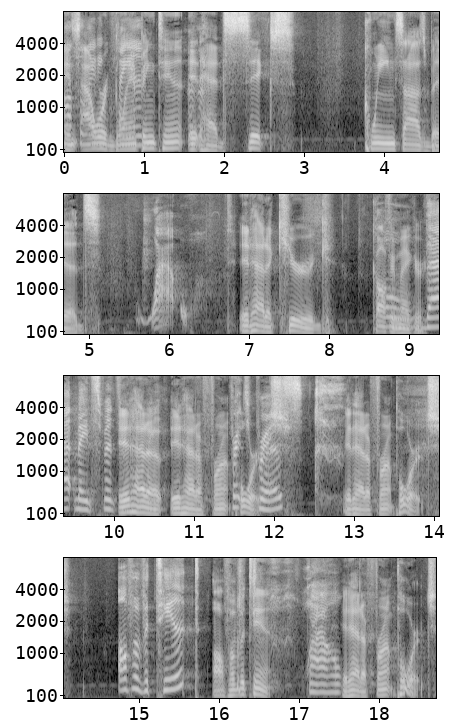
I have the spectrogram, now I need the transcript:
in our fan? glamping tent. It had six queen size beds. wow. It had a Keurig coffee Oh, maker. That made Spencer. it had a it had a front French porch. press It had a front porch off of a tent. off of a tent. Wow. It had a front porch.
